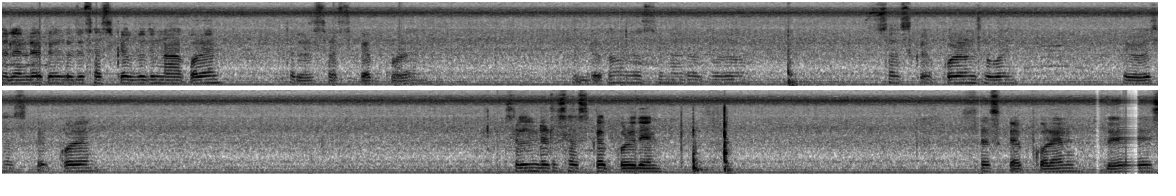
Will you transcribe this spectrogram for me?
চ্যানেলটাকে যদি সাবস্ক্রাইব যদি না করেন, তাহলে সাবস্ক্রাইব করেন। দেখা যাচ্ছে না তারপরে সাবস্ক্রাইব করেন সবাই। এভাবে সাবস্ক্রাইব করেন। চ্যানেলটা সাবস্ক্রাইব করে দিন। সাবস্ক্রাইব করেন প্লিজ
